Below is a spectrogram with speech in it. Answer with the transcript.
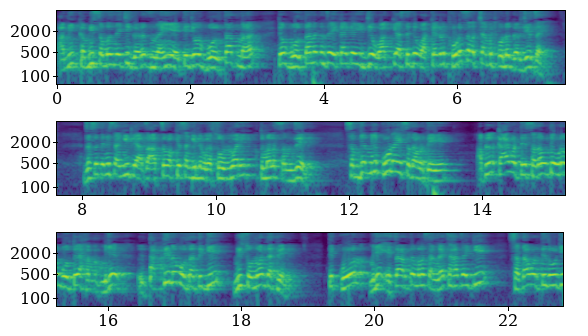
आम्ही कमी समजण्याची गरज नाही आहे. ते जेव्हा बोलतात ना तेव्हा बोलताना त्यांचं एका एका जे वाक्य असते ते वाक्याकडे थोडंसं लक्ष आम्ही ठेवणं गरजेचं आहे. जसं त्यांनी सांगितले आज आजचं वाक्य सांगितले बघा सोमवारी तुम्हाला समजेल. समजेल म्हणजे कोण आहे सदावर्ते? आपल्याला काय वाटते सदावर्ते एवढं बोलतोय म्हणजे ताकदीनं बोलतात ते की मी सोमवार दाखवेन. ते कोण? म्हणजे याचा अर्थ मला सांगायचा हाच आहे की सदावरती जवळ जी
